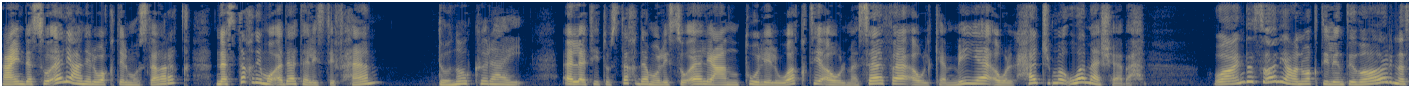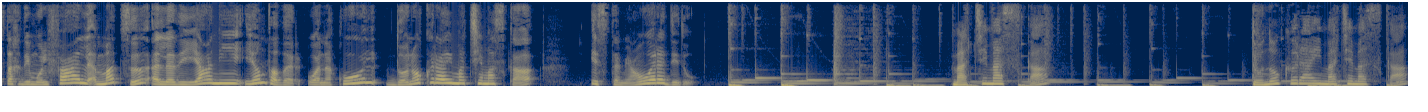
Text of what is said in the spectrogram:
عند السؤال عن الوقت المستغرق نستخدم أداة الاستفهام どのくらい التي تستخدم للسؤال عن طول الوقت أو المسافة أو الكمية أو الحجم وما شابه. وعند السؤال عن وقت الانتظار نستخدم الفعل 待つ الذي يعني ينتظر ونقول どのくらい 待ちますか. استمعوا ورددوا. 待ちますかどのくらい待ちますか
